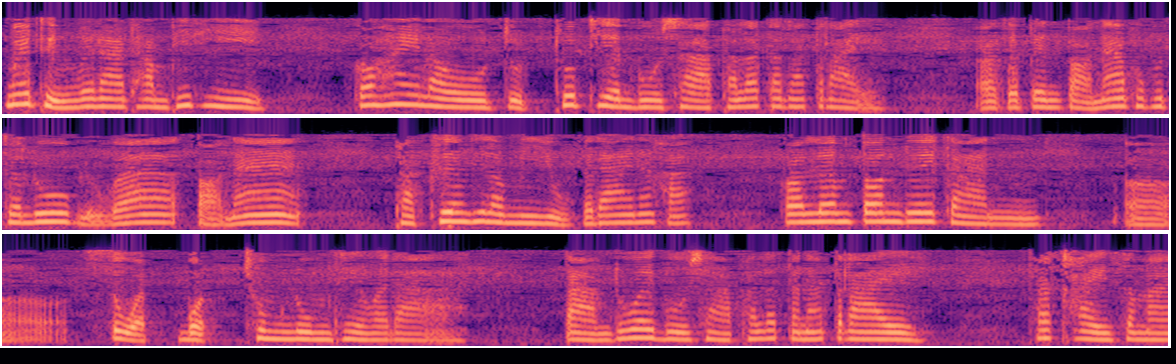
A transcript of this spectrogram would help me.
เมื่อถึงเวลาทำพิธีก็ให้เราจุดธูปเทียนบูชาพระรัตนตรัยอาจจะเป็นต่อหน้าพระพุทธรูปหรือว่าต่อหน้าพระเครื่องที่เรามีอยู่ก็ได้นะคะ ก็เริ่มต้นด้วยการ สวดบทชุมนุมเทวดา ตามด้วยบูชาพระรัตนตรัย ถ้าใครสมา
